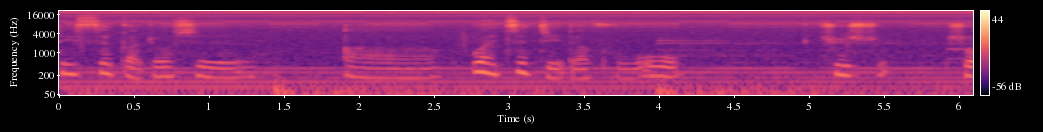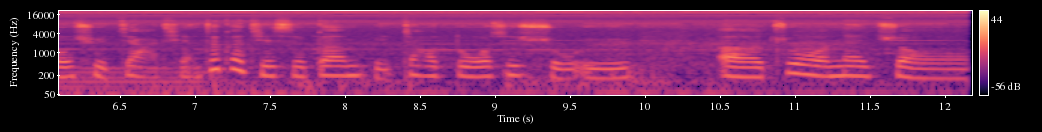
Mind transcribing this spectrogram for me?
第四个就是呃，为自己的服务去索索取价钱。这个其实跟比较多是属于呃做那种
